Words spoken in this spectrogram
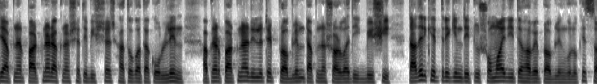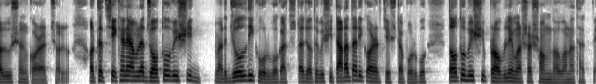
যে আপনার পার্টনার আপনার সাথে বিশ্বাসঘাতকতা করলেন, আপনার পার্টনার রিলেটেড প্রবলেমটা আপনার সর্বাধিক বেশি, তাদের ক্ষেত্রে কিন্তু একটু সময় দিতে হবে প্রবলেমগুলোকে সলিউশন করার জন্য। অর্থাৎ সেখানে আমরা যত বেশি মানে জলদি করব কাজটা, যত বেশি তাড়াতাড়ি করার চেষ্টা করব, তত বেশি প্রবলেম আসার সম্ভাবনা থাকবে।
